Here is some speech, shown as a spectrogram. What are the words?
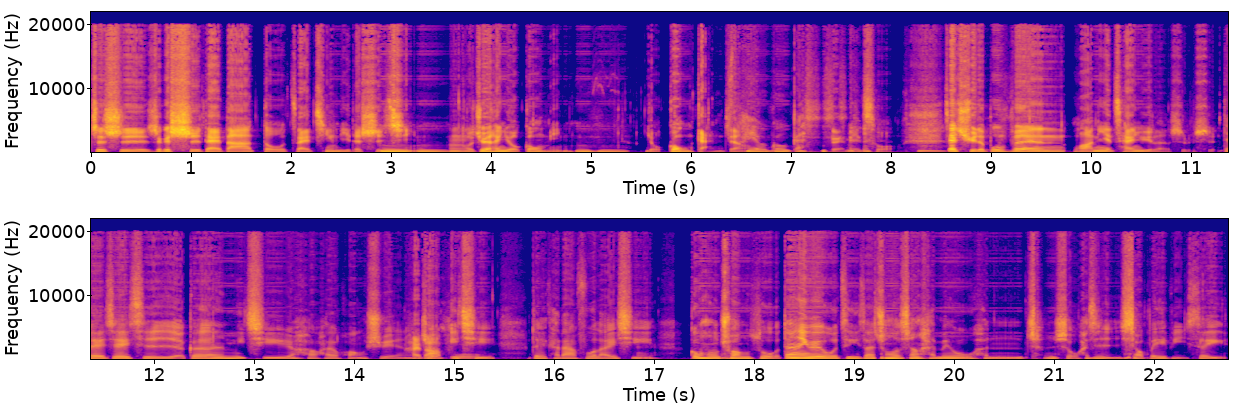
这是这个时代大家都在经历的事情。嗯嗯，我觉得很有共鸣，嗯哼，有共感，这样很有共感。对，没错。在曲的部分，哇，你也参与了，是不是？对，这一次跟米奇，然后还有黄轩，海大就一起对凯大富来一起嗯共同创作。但是因为我自己在创作上还没有很成熟，还是小 baby，所以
